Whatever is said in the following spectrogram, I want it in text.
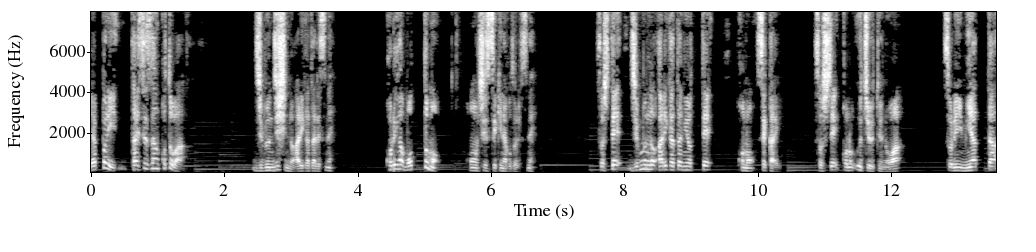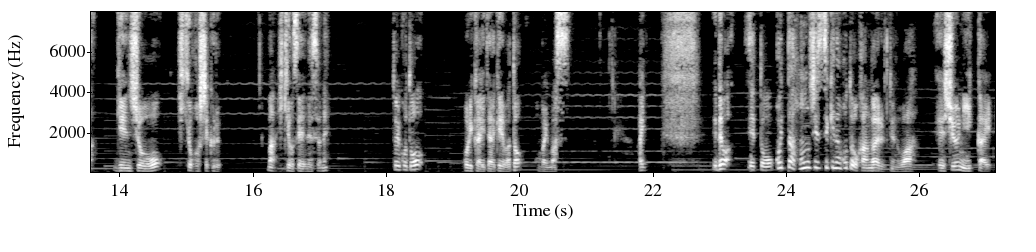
ー、やっぱり大切なことは自分自身のあり方ですね。これが最も本質的なことですね。そして自分のあり方によってこの世界、そしてこの宇宙というのは、それに見合った現象を引き起こしてくる。まあ、引き寄せですよね。ということをご理解いただければと思います。では、えっと、こういった本質的なことを考えるっていうのは、え週に1回、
